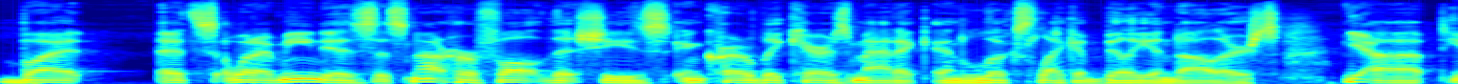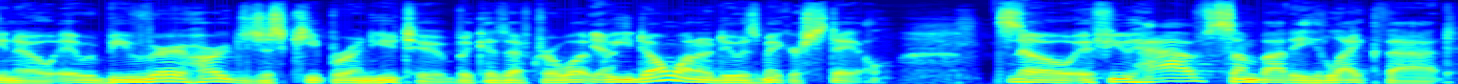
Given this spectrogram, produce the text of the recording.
but it's what I mean is it's not her fault that she's incredibly charismatic and looks like a billion dollars. Yeah. uh, you know, it would be very hard to just keep her on YouTube because after what, Yeah. what you don't want to do is make her stale. So if you have somebody like that,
